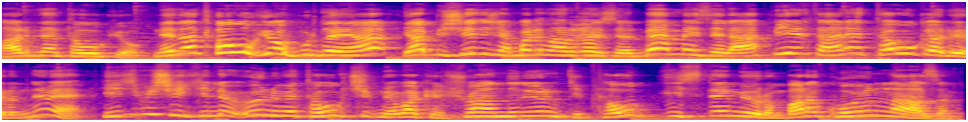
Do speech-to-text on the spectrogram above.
Harbiden tavuk yok. Neden tavuk yok burada ya? Ya bir şey diyeceğim. Bakın arkadaşlar ben mesela bir tane tavuk arıyorum değil mi? Hiçbir şekilde önüme tavuk çıkmıyor. Bakın şu anda diyorum ki tavuk istemiyorum. Bana koyun lazım.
